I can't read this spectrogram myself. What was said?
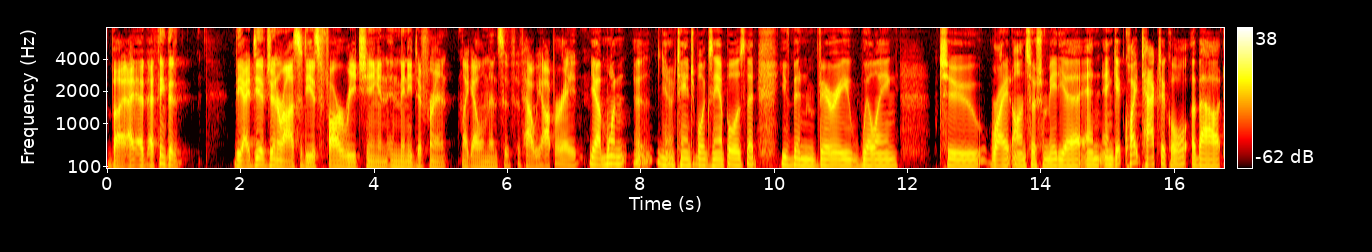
But I, I think that the idea of generosity is far reaching in, in many different like elements of, of how we operate. Yeah, one uh, you know tangible example is that you've been very willing to write on social media and and get quite tactical about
